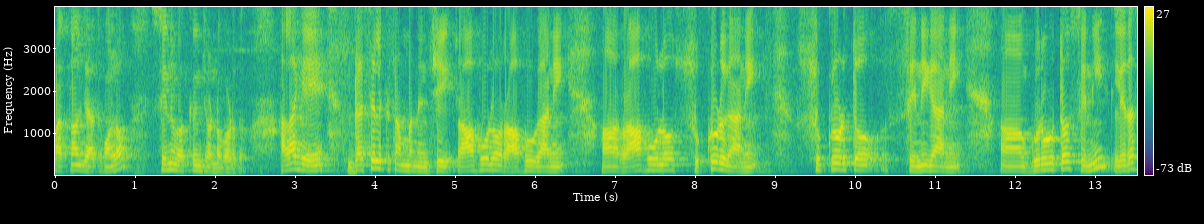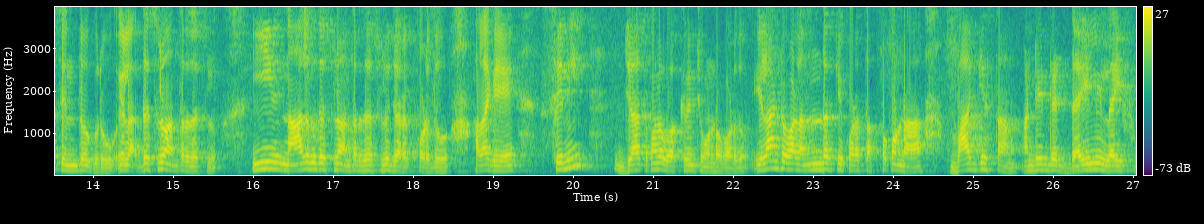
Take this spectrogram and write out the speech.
పర్సనల్ జాతకంలో శని వక్రించి ఉండకూడదు. అలాగే దశలకు సంబంధించి రాహులో రాహు కానీ రాహులో శుక్రుడు కానీ శుక్రుడితో శని కానీ గురువుతో శని లేదా శనితో గురువు. ఇలా దశలు అంతర్దశలు. ఈ నాలుగు దశలు అంతర్దశలు జరగకూడదు. అలాగే శని జాతకంలో వక్రించి ఉండకూడదు. ఇలాంటి వాళ్ళందరికీ కూడా తప్పకుండా భాగ్యస్థానం అంటే ఏంటంటే డైలీ లైఫ్.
